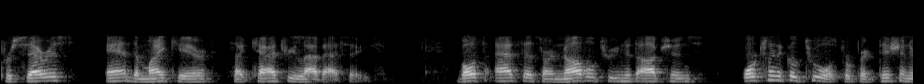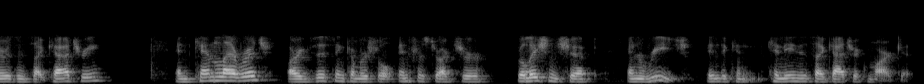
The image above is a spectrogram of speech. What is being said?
PERSERIS and the MyCare Psychiatry Lab Assays. Both assets are novel treatment options or clinical tools for practitioners in psychiatry and can leverage our existing commercial infrastructure, relationship, and reach in the Canadian psychiatric market.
